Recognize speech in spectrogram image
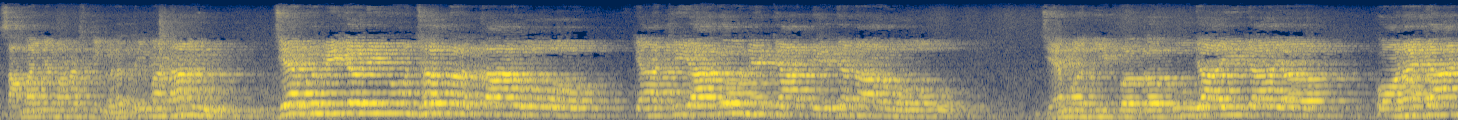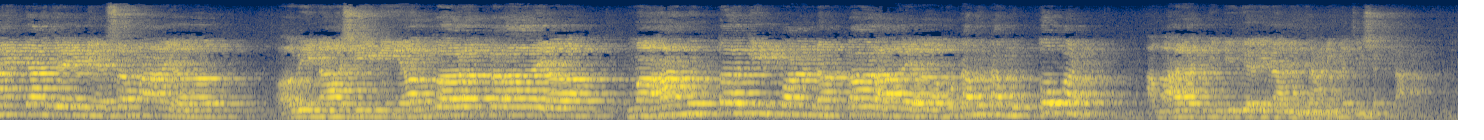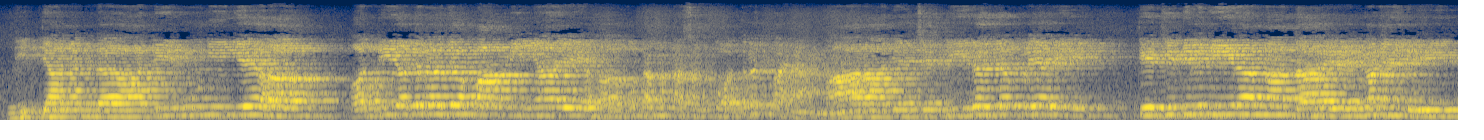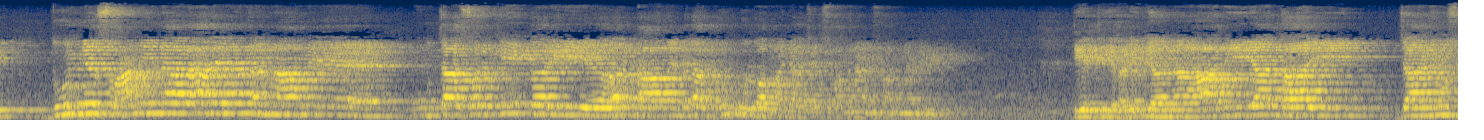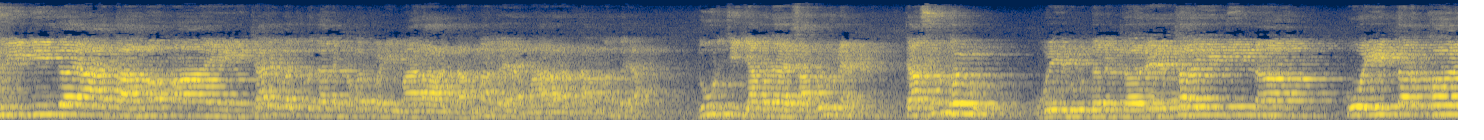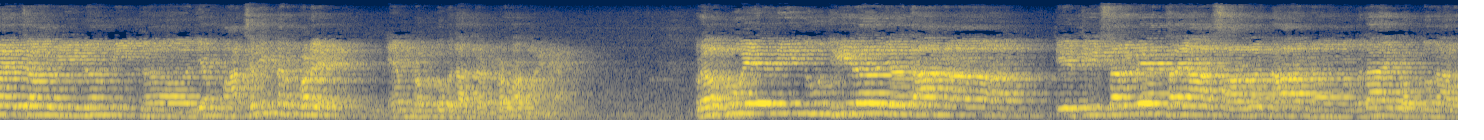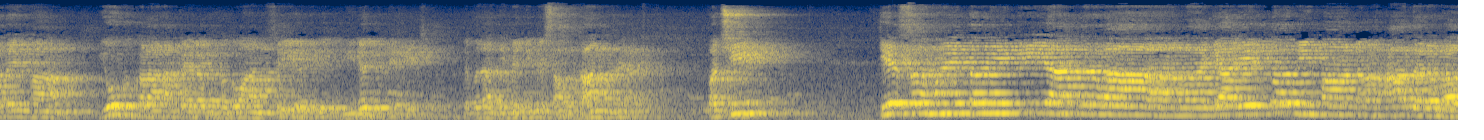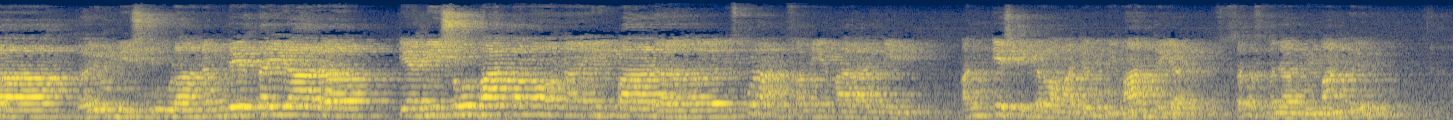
સામાન્ય માણસની ગણતરીમાં ના આવ્યું જેમ વીજળીનો ઝબકારો ક્યાંથી આવ્યો જેમ દીપક પૂજાઈ જાય કોણ જાણે ક્યાં જઈને સમાય અવિનાશીની મોટા મોટા મુક્તો પણ આ નિત્યાનંદ આદિ મુનિ જે અતિ અજરજ પામિયા એ મોટા મોટા સંતો અજરજ પામ્યા મહારાજે છે ધીરજ પ્રેરી તેથી દિલ ધીર ન ધરે ગણેરી ધુન્ય સ્વામિનારાયણ નામે ઊંચા સ્વરથી કરી હટામે બધા ધૂન બોલવા માંડ્યા છે સ્વામિનારાયણ સ્વામિનારાયણ તેથી હરિજન આવ્યા થાય જાણ્યું શ્રીજી ગયા ધામ માય ચારે બાજુ બધાને ખબર પડી મારા ધામમાં ગયા મારા ધામમાં ગયા દૂરથી જ્યાં બધાએ સાંભળ્યું ને ત્યાં શું થયું કોઈ રુદન કરે થઈ દીના, કોઈ તરફડે જળવીન મીન. જેમ માછલી તરફડે એમ ભક્તો બધા તરફડવા માંડ્યા. પ્રભુએ લીધું ધીરજ દાન તેથી સર્વે થયા સાવધાન. બધાએ ભક્તોના હૃદયમાં યોગ કળાના પ્રેરક ભગવાન શ્રી હરિ ધીરજ પ્રેરે છે. એટલે બધા ધીમે ધીમે સાવધાન થયા પછી તે સમય તણી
